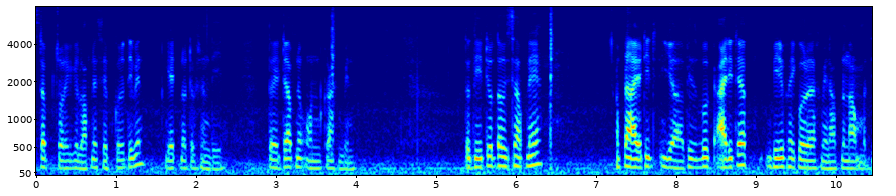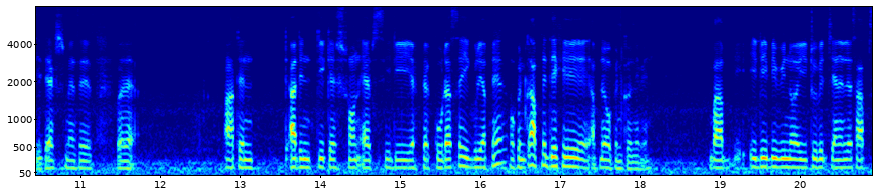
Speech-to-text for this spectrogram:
স্টেপ চলে গেল, আপনি সেভ করে দেবেন গেট নোটিফিকেশন দিয়ে। তো এটা আপনি অন রাখবেন। তো দ্বিতীয়টা হচ্ছে আপনি আপনার আইডি ইয়া ফেসবুক আইডিটা ভেরিফাই করে রাখবেন আপনার নাম্বার দিয়ে। টেক্সট মেসেজ আইডেন্টিফিকেশন সিডি একটা কোড আছে এইগুলি আপনি ওপেন করে আপনি দেখে আপনি ওপেন করে নেবেন। বা এডি বিভিন্ন ইউটিউবের চ্যানেলে সাবস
